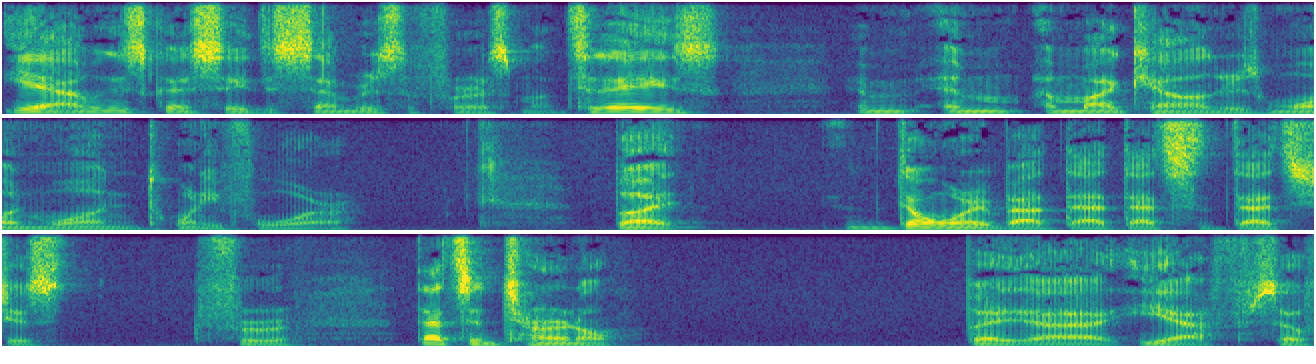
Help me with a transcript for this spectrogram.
yeah, I'm just gonna say December is the first month. Today's and, and, and my calendar is one one twenty four, but don't worry about that. That's that's just for that's internal. But uh, yeah, so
